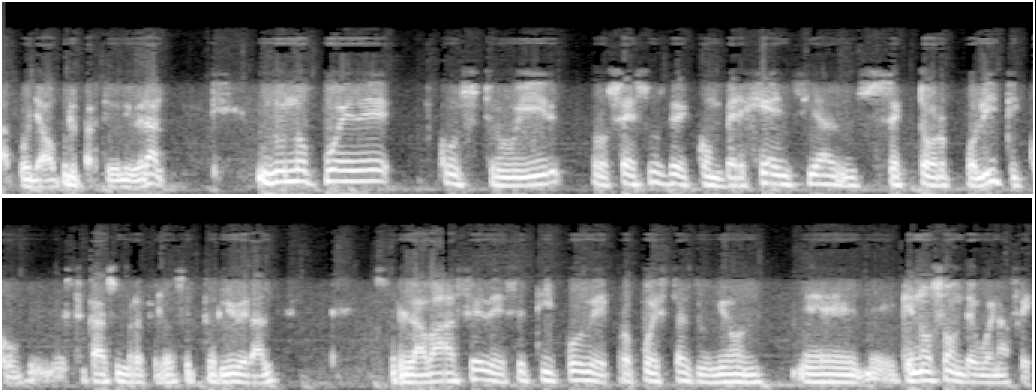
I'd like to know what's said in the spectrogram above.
apoyado por el Partido Liberal. Uno no puede construir procesos de convergencia de un sector político, en este caso me refiero al sector liberal, sobre la base de ese tipo de propuestas de unión eh, que no son de buena fe.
